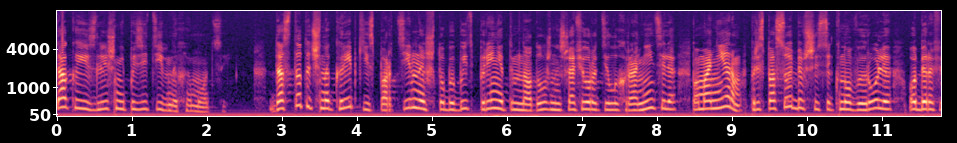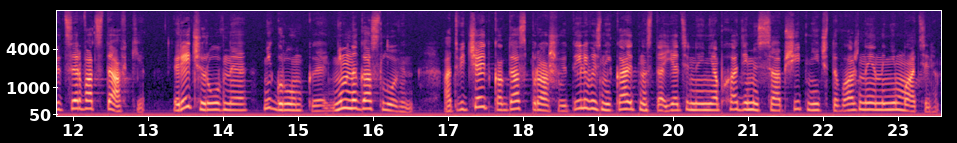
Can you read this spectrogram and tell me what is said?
так и излишне позитивных эмоций достаточно крепкий и спортивный, чтобы быть принятым на должность шофера-телохранителя, по манерам приспособившийся к новой роли обер-офицер в отставке. Речь ровная, негромкая, немногословен. Отвечает, когда спрашивают или возникает настоятельная необходимость сообщить нечто важное нанимателям.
